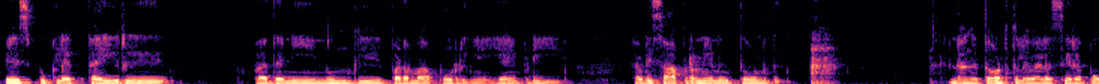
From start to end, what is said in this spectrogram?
ஃபேஸ்புக்கில் தயிர் பதனி நுங்கு படமாக போடுறீங்க. ஏன் இப்படி அப்படியே சாப்பிடணும்னு எனக்கு தோணுது. நாங்கள் தோட்டத்தில் வேலை செய்கிறப்போ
